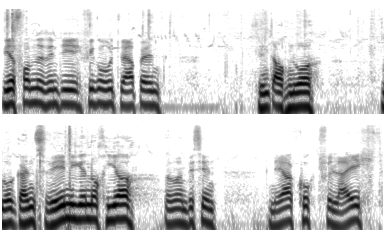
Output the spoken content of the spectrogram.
Wir vorne sind die Fingerhutwerpeln, sind auch nur, nur ganz wenige noch hier. Wenn man ein bisschen näher guckt, vielleicht.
